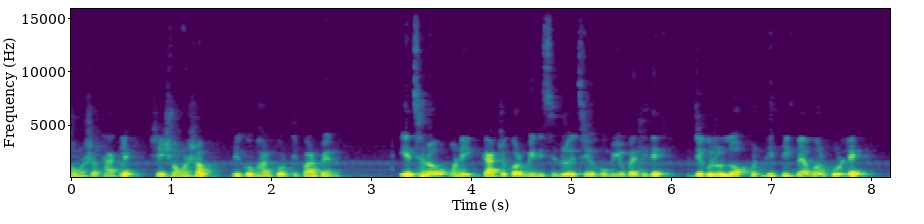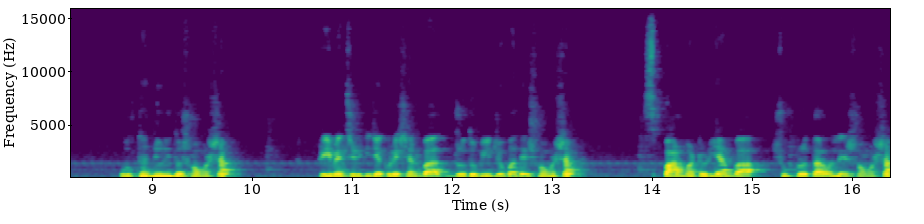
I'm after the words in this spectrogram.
সমস্যা থাকলে সেই সমস্যাও রিকভার করতে পারবেন। এছাড়াও অনেক কার্যকর মেডিসিন রয়েছে হোমিওপ্যাথিতে, যেগুলো লক্ষণ ভিত্তিক ব্যবহার করলে উত্থানজনিত সমস্যা প্রিমেচুর ইজাকুলেশন বা দ্রুত বীর্যপাতের সমস্যা স্পার্মাটোরিয়া বা শুক্রতারল্যের সমস্যা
